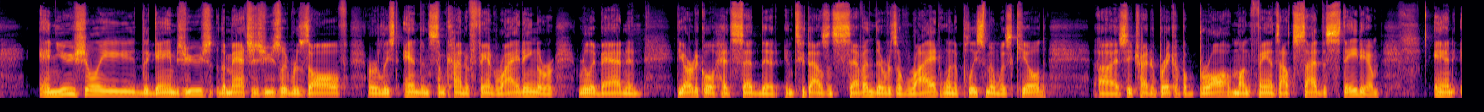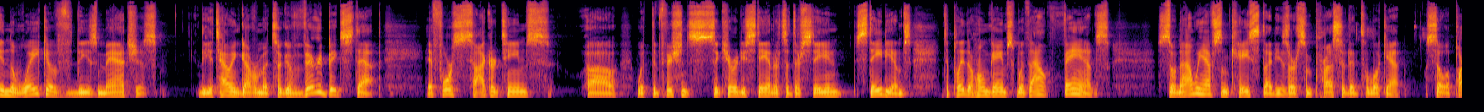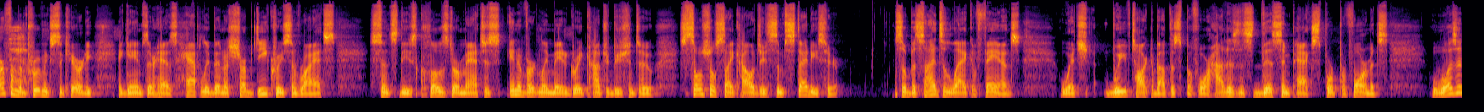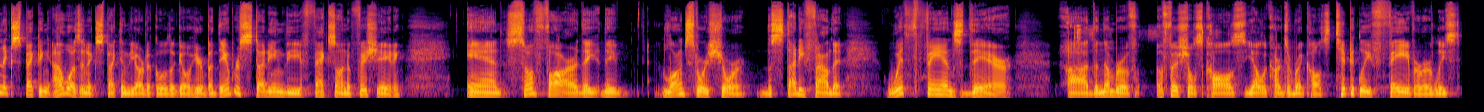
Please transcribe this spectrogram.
And usually the games, the matches usually resolve or at least end in some kind of fan rioting or really bad. And the article had said that in 2007 there was a riot when a policeman was killed uh, as he tried to break up a brawl among fans outside the stadium. And in the wake of these matches, the Italian government took a very big step. It forced soccer teams uh, with deficient security standards at their stadium, stadiums to play their home games without fans. So now we have some case studies or some precedent to look at. So, apart from improving security at games, there has happily been a sharp decrease in riots since these closed door matches inadvertently made a great contribution to social psychology. Some studies here. So, besides the lack of fans, which we've talked about this before, how does this this impact sport performance? Wasn't expecting, I wasn't expecting the article to go here, but they were studying the effects on officiating. And so far, they, they, long story short, the study found that with fans there, uh, the number of officials' calls, yellow cards, and red calls typically favor, or at least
